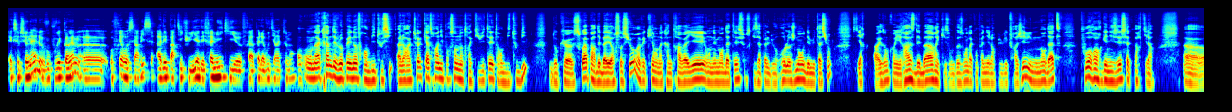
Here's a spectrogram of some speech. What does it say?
exceptionnelle, vous pouvez quand même euh, offrir vos services à des particuliers, à des familles qui euh, feraient appel à vous directement On a craint de développer une offre en B2C. À l'heure actuelle, 90% de notre activité est en B2B, donc soit par des bailleurs sociaux avec qui on a craint de travailler, on est mandaté sur ce qu'ils appellent du relogement ou des mutations. C'est-à-dire par exemple, quand ils rasent des bars et qu'ils ont besoin d'accompagner leur public fragile, ils nous mandatent pour organiser cette partie-là. Euh,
